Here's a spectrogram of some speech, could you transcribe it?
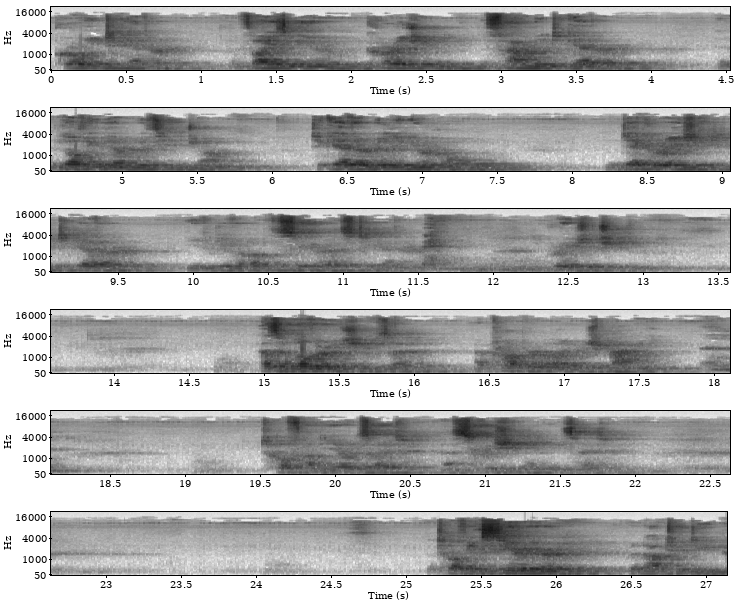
growing together, advising you, encouraging the family together, and loving them with you, John. Together building your home, decorating it together, even giving up the cigarettes together. Great achievement. As a mother, she was a, a proper Irish mammy. Tough on the outside and squishy on the inside. A tough exterior, but not too deep.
